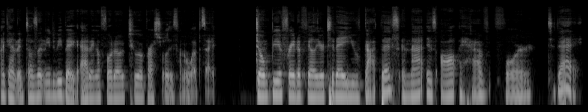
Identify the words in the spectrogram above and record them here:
Again, it doesn't need to be big, adding a photo to a press release on a website. Don't be afraid of failure today. You've got this. And that is all I have for today.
